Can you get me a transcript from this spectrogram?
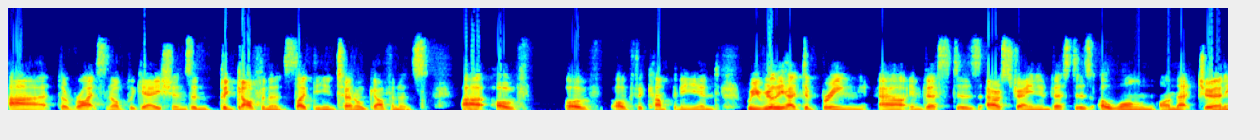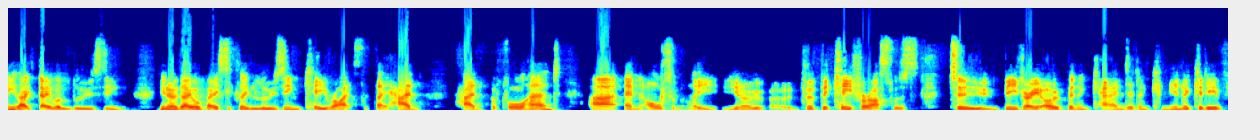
uh, the rights and obligations and the governance, like the internal governance uh, of of of the company. And we really had to bring our investors, our Australian investors, along on that journey. Like they were losing, you know, they were basically losing key rights that they had had beforehand. Uh, and ultimately, you know, the, the, key for us was to be very open and candid and communicative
